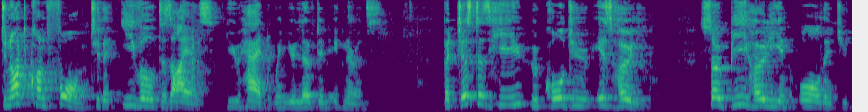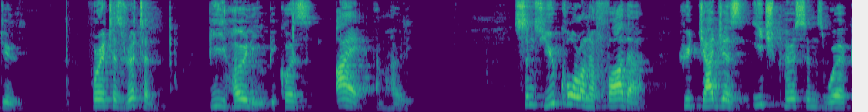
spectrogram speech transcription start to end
do not conform to the evil desires you had when you lived in ignorance. But just as he who called you is holy, so be holy in all that you do. For it is written, Be holy, because I am holy. Since you call on a Father who judges each person's work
